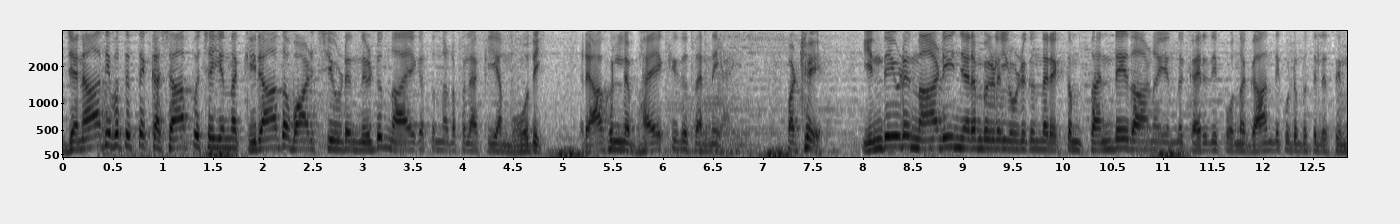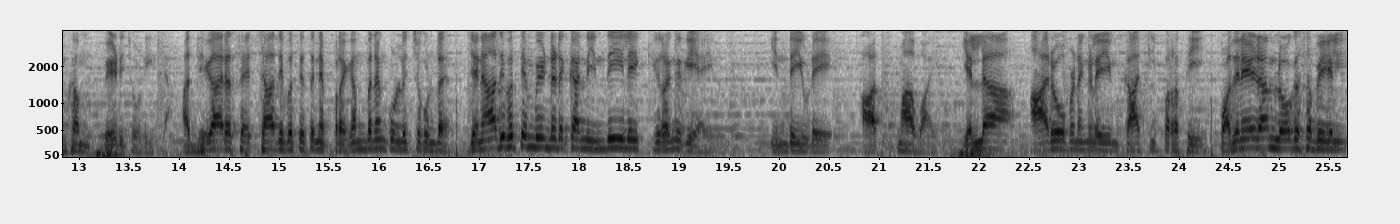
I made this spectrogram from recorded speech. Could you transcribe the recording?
ജനാധിപത്യത്തെ കശാപ്പ് ചെയ്യുന്ന കിരാത വാഴ്ചയുടെ നെടുനായകത്വം നടപ്പിലാക്കിയ മോദി രാഹുലിനെ ഭയക്കുക തന്നെയായി. പക്ഷേ ഇന്ത്യയുടെ നാഡീ ഞരമ്പുകളിൽ ഒഴുകുന്ന രക്തം തന്റേതാണ് എന്ന് കരുതി പോന്ന ഗാന്ധി കുടുംബത്തിലെ സിംഹം പേടിച്ചോടിയില്ല. അധികാര സ്വേച്ഛാധിപത്യത്തിന് പ്രകമ്പനം കൊള്ളിച്ചുകൊണ്ട് ജനാധിപത്യം വീണ്ടെടുക്കാൻ ഇന്ത്യയിലേക്ക് ഇറങ്ങുകയായിരുന്നു. ഇന്ത്യയുടെ ആത്മാവായി എല്ലാ ആരോപണങ്ങളെയും കാറ്റിൽ പറത്തി പതിനേഴാം ലോകസഭയിൽ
